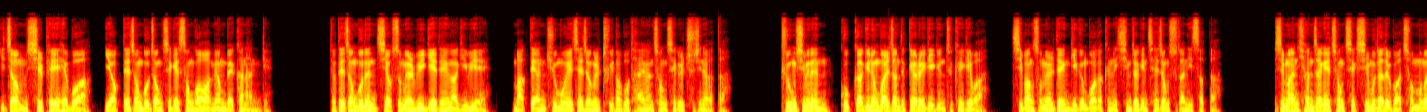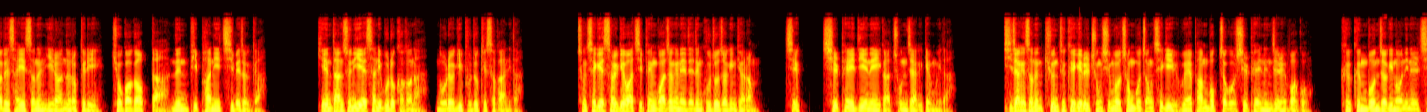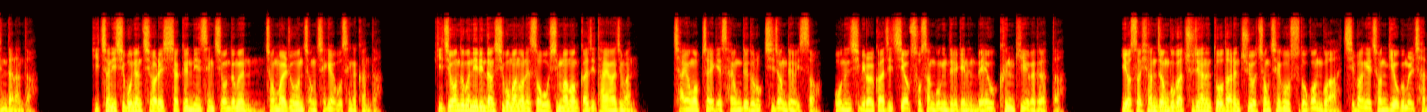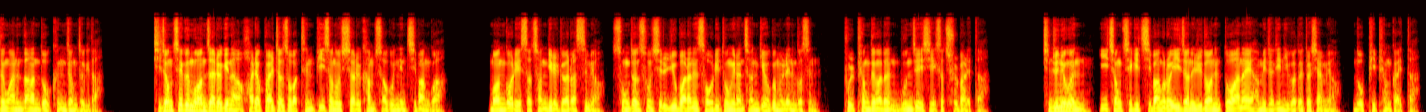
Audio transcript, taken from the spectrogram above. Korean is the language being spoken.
이 점 실패의 해부와 역대 정부 정책의 성과와 명백한 한계. 역대 정부는 지역 소멸 위기에 대응하기 위해 막대한 규모의 재정을 투입하고 다양한 정책을 추진해왔다. 그 중심에는 국가균형발전 특별회계 균특 회계와 지방 소멸 대응 기금보다 큰 핵심적인 재정 수단이 있었다. 하지만 현장의 정책 실무자들과 전문가들 사이에서는 이러한 노력들이 효과가 없다는 비판이 지배적이다. 기는 단순히 예산이 부족하거나 노력이 부족해서가 아니다. 정책의 설계와 집행 과정에 내재된 구조적인 결함, 즉 실패의 DNA가 존재하기 때문이다. 시장에서는 균특회계를 중심으로 정부 정책이 왜 반복적으로 실패했는지를 해보고 그 근본적인 원인을 진단한다. 2025년 7월에 시작된 민생 지원금은 정말 좋은 정책이라고 생각한다. 기지원금은 1인당 15만 원에서 50만 원까지 다양하지만 자영업자에게 사용되도록 지정되어 있어 오는 11월까지 지역 소상공인들에게는 매우 큰 기회가 되었다. 이어서 현 정부가 추진하는 또 다른 주요 정책으로 수도권과 지방의 전기요금을 차등하는 방안도 긍정적이다. 지정책은 원자력이나 화력발전소 같은 비선호 시설을 감수하고 있는 지방과 먼 거리에서 전기를 겨울았으며 송전 손실을 유발하는 서울이 동일한 전기요금을 내는 것은 불평등하다는 문제의식에서 출발했다. 신준용은 이 정책이 지방으로 이전을 유도하는 또 하나의 합리적인 이유가 될 것이라며 높이 평가했다.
